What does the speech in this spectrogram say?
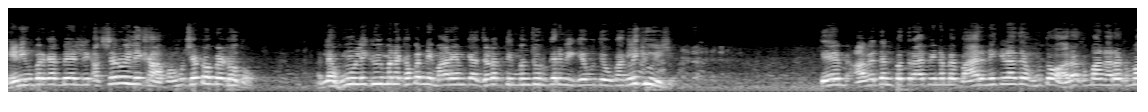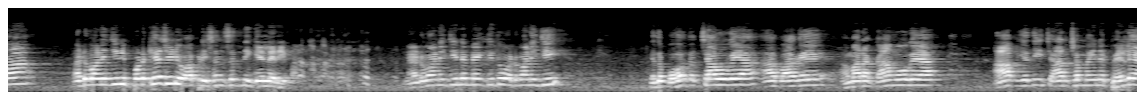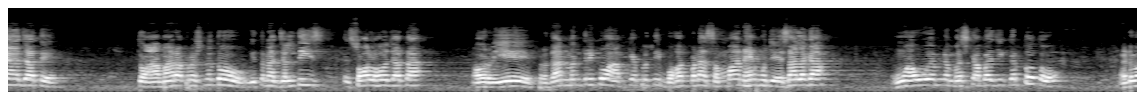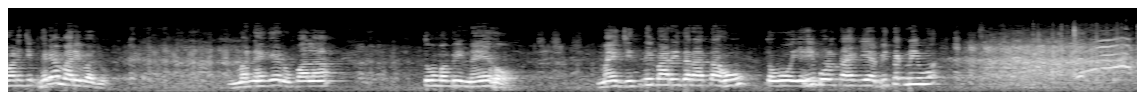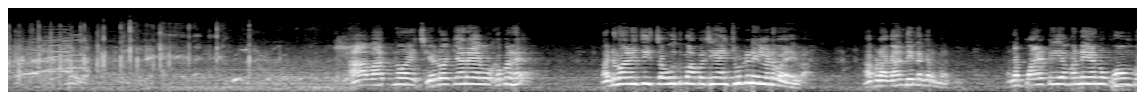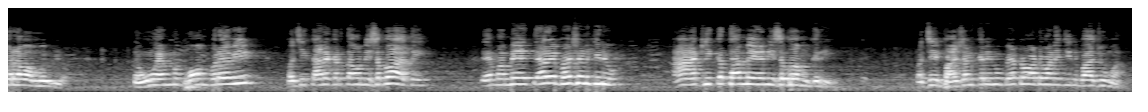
એની ઉપર કાંઈક બે અક્ષરો લખ્યા પણ હું છેટો બેઠો હતો એટલે હું લખ્યું ઈ મને ખબર નહીં મારે એમ કે આ ઝડપથી મંજૂર કરવી કે એવું તેવું કાંઈક લખ્યું છે તે આવેદન પત્ર આપીને અમે બહાર નીકળ્યા તે હું તો હરખમાં ને હરખમાં અડવાણીજીની પડખે ચડ્યો આપણી સંસદની ગેલેરીમાં અને અડવાણીજીને મેં કીધું અડવાણીજી ये तो बहुत अच्छा हो गया आप आ गए हमारा काम हो गया आप यदि चार छह महीने पहले आ जाते तो हमारा प्रश्न तो इतना जल्दी सॉल्व हो जाता और ये प्रधानमंत्री को आपके प्रति बहुत बड़ा सम्मान है मुझे ऐसा लगा હું આવું એમને મસ્કાબાજી કરતો તો અડવાણીજી ફેર્યા મારી બાજુ મને કે રૂપાલા तुम अभी नए हो मैं जितनी बार इधर आता हूं तो वो यही बोलता है कि ये अभी तक नहीं हुआ આ વાતનો એ છેડો ક્યારે આવ્યો ખબર હે અડવાણીજી ચૌદમાં પછી અહીં ચૂંટણી લડવા આવ્યા. આપણા ગાંધીનગરમાંથી. અને પાર્ટીએ મને એનું ફોર્મ ભરાવવા મોકલ્યો. તો હું એમનું ફોર્મ ભરાવી, પછી કાર્યકર્તાઓની સભા હતી. એમાં મેં ત્યારે ભાષણ કર્યું. આ આખી કથા મેં એની સભામાં કરી. પછી ભાષણ કરીને બેઠો અડવાણીજીની બાજુમાં.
